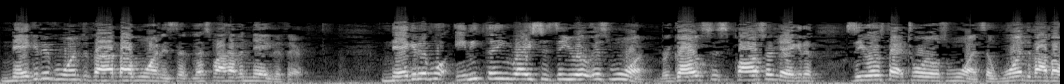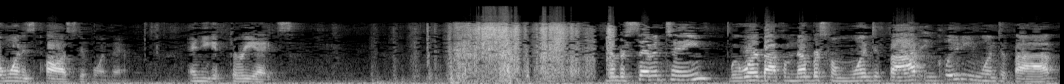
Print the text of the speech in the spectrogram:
Negative 1 divided by 1 is that, that's why I have a negative there. Negative 1, anything raised to 0 is 1. Regardless if it's positive or negative, 0 factorial is 1. So 1 divided by 1 is positive 1 there. And you get 3 eighths. Number 17, we worry about from numbers from 1 to 5, including 1 to 5.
